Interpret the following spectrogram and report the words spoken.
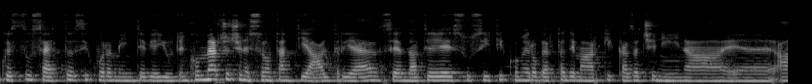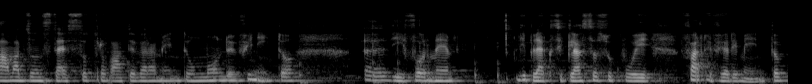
questo set sicuramente vi aiuta. In commercio ce ne sono tanti altri, eh? se andate su siti come Roberta De Marchi, Casa Cenina, eh, Amazon stesso trovate veramente un mondo infinito eh, di forme di plexiglass su cui far riferimento.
